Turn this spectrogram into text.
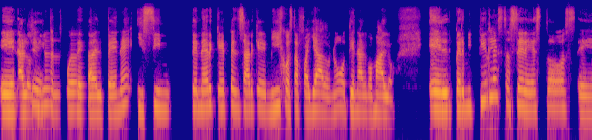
Eh, a los niños les puede dar el pene y sin tener que pensar que mi hijo está fallado, ¿no? O tiene algo malo. El permitirles hacer estos, eh,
